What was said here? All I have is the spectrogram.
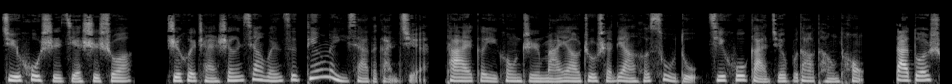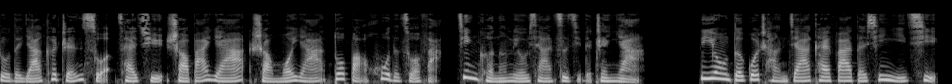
据护士解释说，只会产生像蚊子叮了一下的感觉。它还可以控制麻药注射量和速度，几乎感觉不到疼痛。大多数的牙科诊所采取少拔牙、少磨牙、多保护的做法，尽可能留下自己的真牙。利用德国厂家开发的新仪器，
